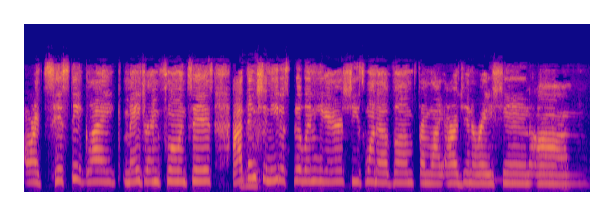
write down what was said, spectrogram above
artistic like major influences. I mm-hmm. think Shanita's still in here. She's one of them from like our generation. Um,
